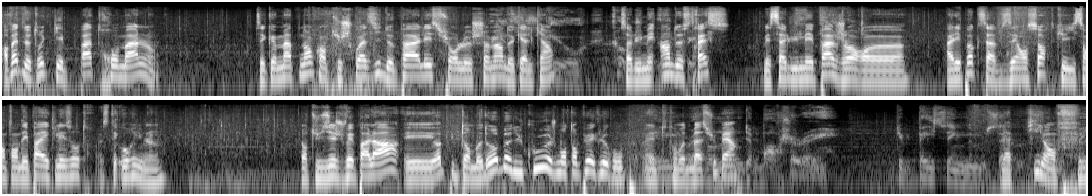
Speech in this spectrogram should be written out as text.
En fait, le truc qui est pas trop mal, c'est que maintenant, quand tu choisis de pas aller sur le chemin de quelqu'un, Ça lui met un de stress, mais ça lui met pas genre... euh, À l'époque, ça faisait en sorte qu'il s'entendait pas avec les autres. C'était horrible. Genre tu disais je vais pas là, et hop, il était en mode oh bah du coup je m'entends plus avec le groupe. Et tu es en mode bah super. La pile en feu.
